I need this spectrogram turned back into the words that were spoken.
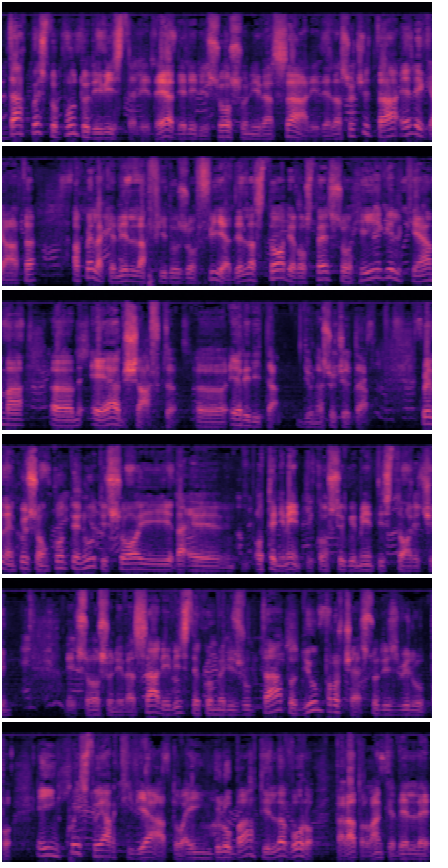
Da questo punto di vista l'idea delle risorse universali della società è legata a quella che nella filosofia della storia lo stesso Hegel chiama eh, Erbschaft, eh, eredità di una società, quella in cui sono contenuti i suoi eh, ottenimenti, conseguimenti storici risorse universali viste come risultato di un processo di sviluppo e in questo è archiviato, è inglobato il lavoro, peraltro anche delle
